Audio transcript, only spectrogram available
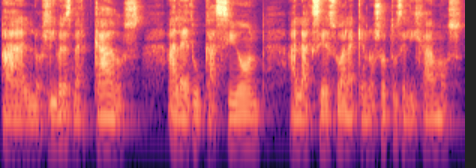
a los libres mercados, a la educación, al acceso a la que nosotros elijamos,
